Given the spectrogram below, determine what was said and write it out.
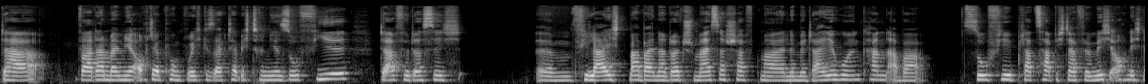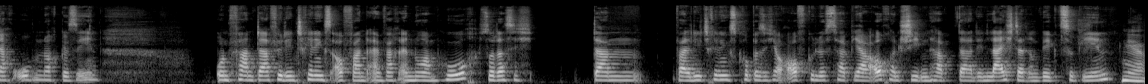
da war dann bei mir auch der Punkt, wo ich gesagt habe, ich trainiere so viel dafür, dass ich ähm, vielleicht mal bei einer deutschen Meisterschaft mal eine Medaille holen kann, aber so viel Platz habe ich da für mich auch nicht nach oben noch gesehen und fand dafür den Trainingsaufwand einfach enorm hoch, sodass ich dann, weil die Trainingsgruppe sich auch aufgelöst hat, ja auch entschieden habe, da den leichteren Weg zu gehen. Ja.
